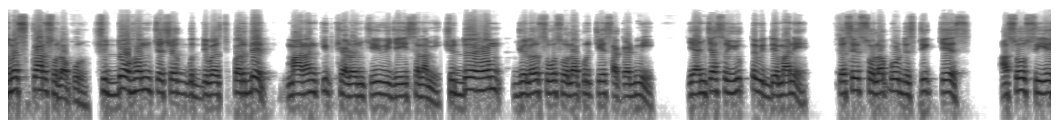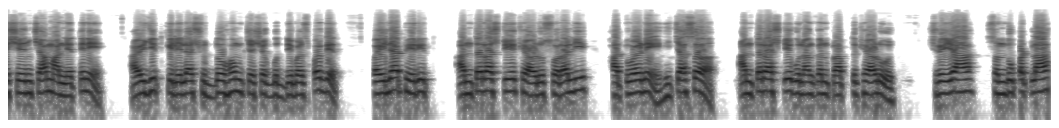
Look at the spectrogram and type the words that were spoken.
नमस्कार सोलापूर. शुद्धोहम चषक बुद्धिबळ स्पर्धेत मानांकित खेळाडूंची विजयी सलामी. शुद्धोहम ज्वेलर्स व सोलापूर चेस अकॅडमी यांच्या संयुक्त विद्यमाने तसेच सोलापूर डिस्ट्रिक्ट चेस असोसिएशनच्या मान्यतेने आयोजित केलेल्या शुद्धोहम चषक बुद्धिबळ स्पर्धेत पहिल्या फेरीत आंतरराष्ट्रीय खेळाडू स्वराली हातवळणे हिच्यासह आंतरराष्ट्रीय गुणांकन प्राप्त खेळाडू श्रेया संदुपटला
